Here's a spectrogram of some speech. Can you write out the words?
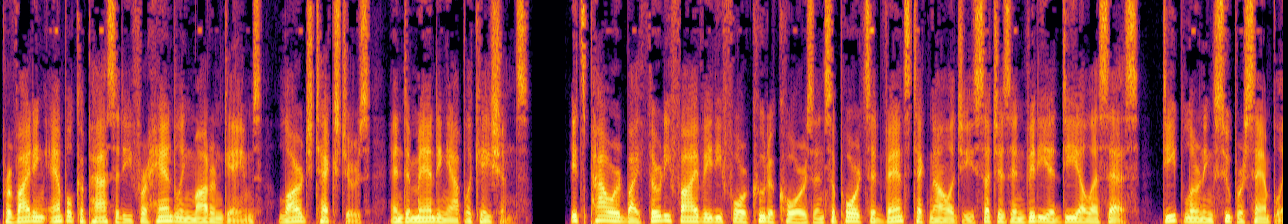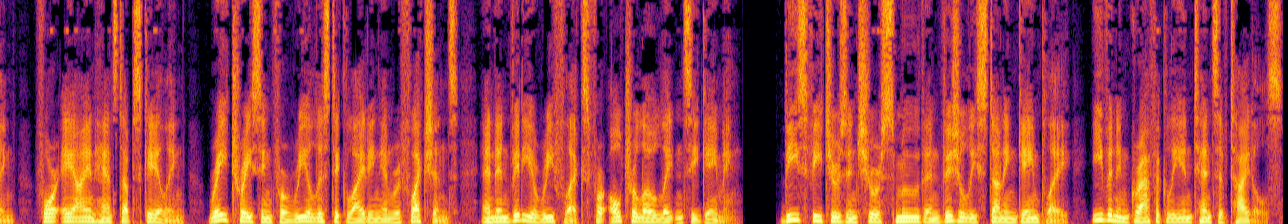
providing ample capacity for handling modern games, large textures, and demanding applications. It's powered by 3584 CUDA cores and supports advanced technologies such as NVIDIA DLSS, deep learning supersampling, for AI enhanced upscaling, ray tracing for realistic lighting and reflections, and NVIDIA Reflex for ultra low latency gaming. These features ensure smooth and visually stunning gameplay, even in graphically intensive titles.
